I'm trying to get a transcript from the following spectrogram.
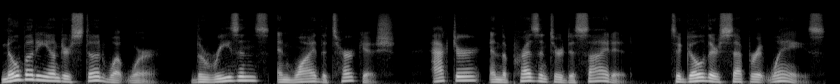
Nobody understood what were the reasons and why the Turkish actor and the presenter decided to go their separate ways.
